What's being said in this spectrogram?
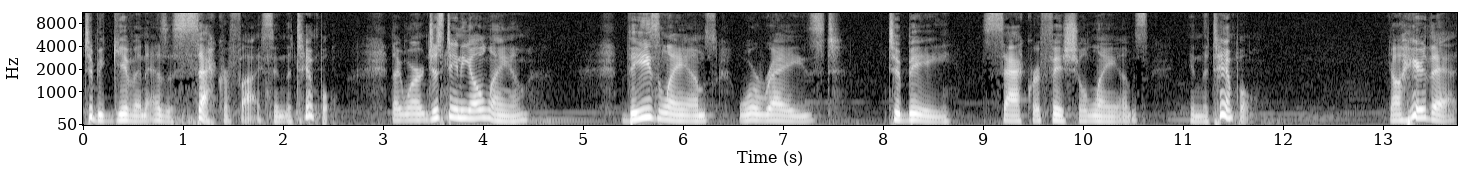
to be given as a sacrifice in the temple. They weren't just any old lamb. These lambs were raised to be sacrificial lambs in the temple. Y'all hear that?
